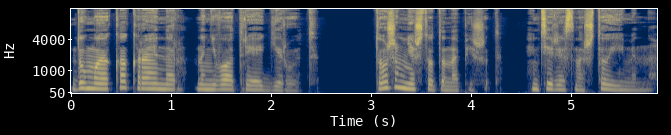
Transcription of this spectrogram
думая, как Райнер на него отреагирует. Тоже мне что-то напишет? Интересно, что именно?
